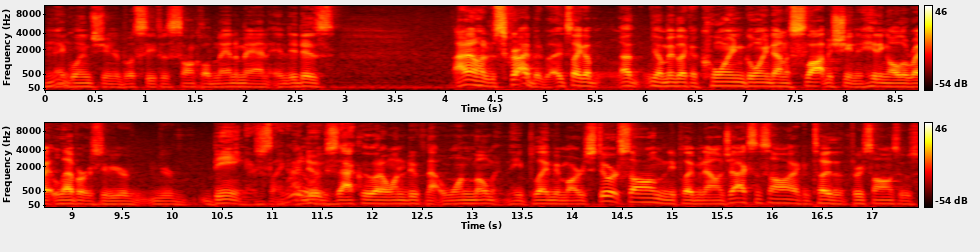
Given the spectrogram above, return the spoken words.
Mm. Hank Williams Jr. But let's see, if it's a song called Man to Man, and it is. I don't know how to describe it, but it's like a, a, you know, maybe like a coin going down a slot machine and hitting all the right levers of your your being. It's just like I knew exactly what I wanted to do from that one moment. And he played me a Marty Stuart song, and he played me an Alan Jackson song. I can tell you the three songs. It was,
